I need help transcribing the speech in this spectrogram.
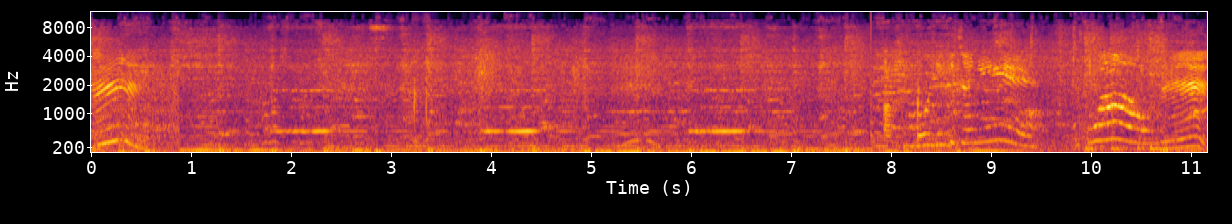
음 맛있다 오, 이기쟁이. 와우. 음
